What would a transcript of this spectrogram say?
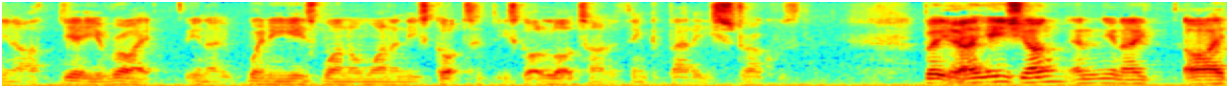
you know, yeah, you're right. You know, when he is one on one and he's got to, he's got a lot of time to think about it. He struggles. But you Yeah. know, he's young, and you know, I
